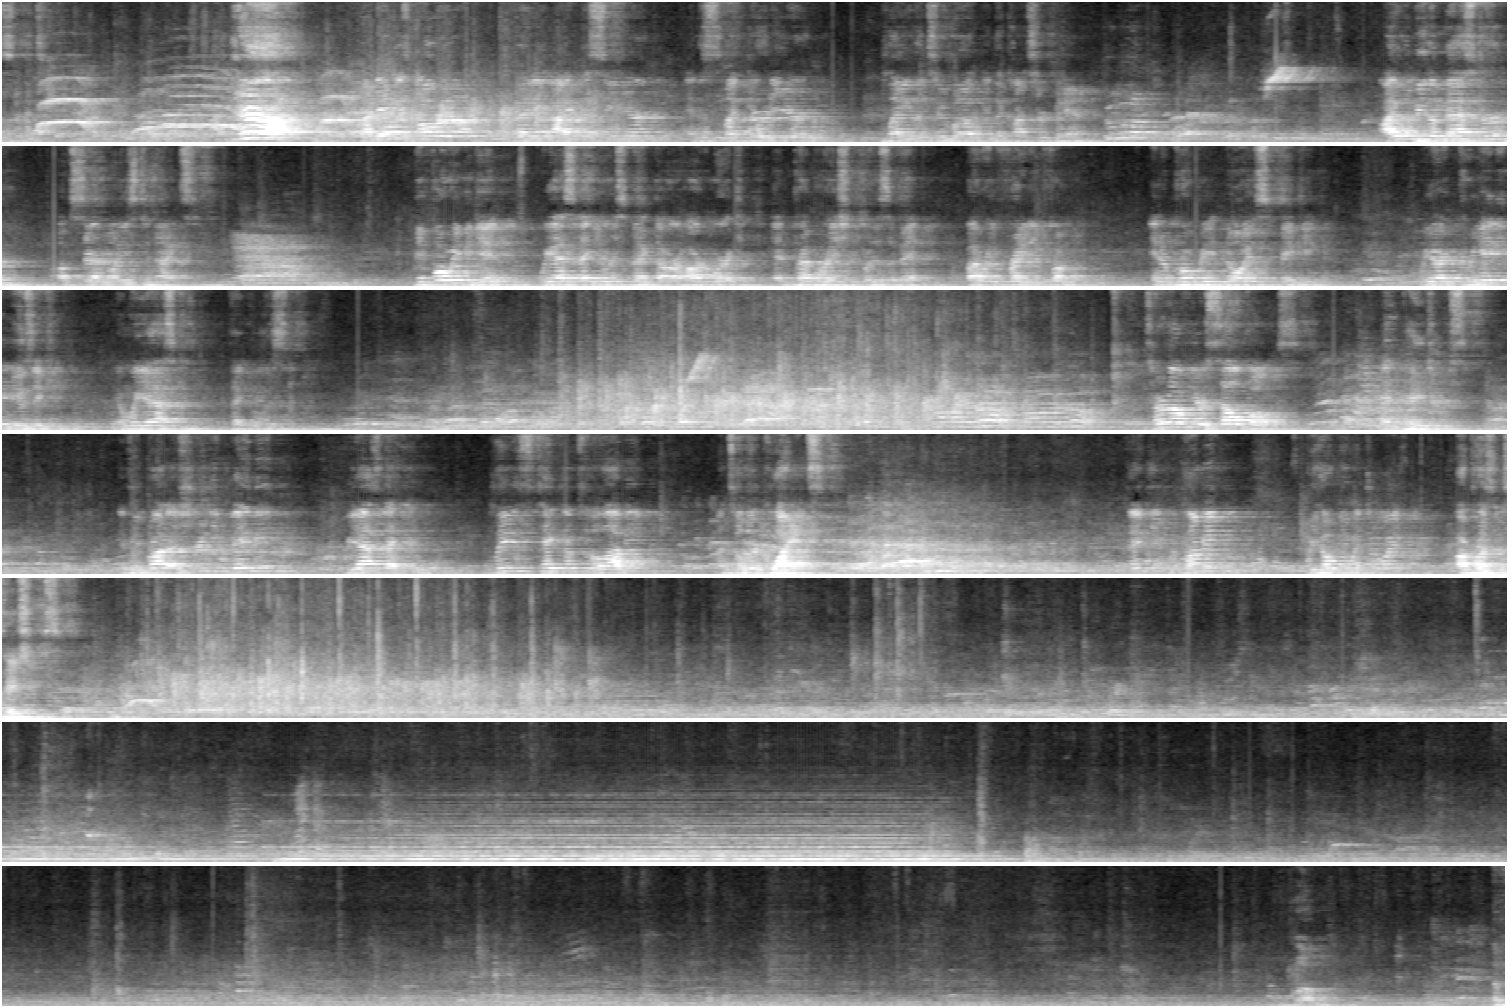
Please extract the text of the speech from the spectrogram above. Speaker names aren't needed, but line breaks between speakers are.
Ceremonies. Yeah! My name is Mario Fetti. I am a senior, and this is my third year playing the tuba in the concert band. I will be the master of ceremonies tonight. Before we begin, we ask that you respect our hard work and preparation for this event by refraining from inappropriate noise making. We are creating music, and we ask that you listen. Turn off your cell phones and pagers. If you brought a shrieking baby, we ask that you please take them to the lobby until they're quiet. Thank you for coming. We hope you enjoy our presentations.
